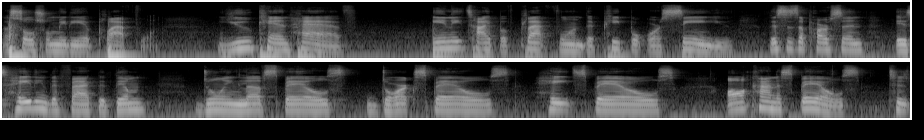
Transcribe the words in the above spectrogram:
a social media platform. You can have any type of platform that people are seeing you this is a person is hating the fact that them doing love spells, dark spells, hate spells, all kind of spells to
